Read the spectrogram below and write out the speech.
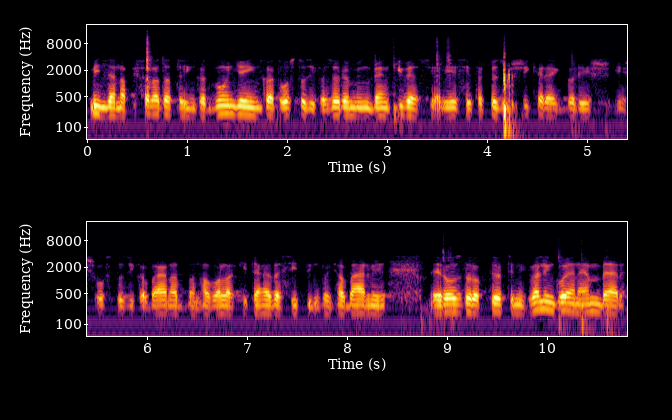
mindennapi feladatainkat, gondjainkat, osztozik az örömünkben, kiveszi a részét a közös sikerekből, és, és osztozik a bánatban, ha valakit elveszítünk, vagy ha bármi rossz dolog történik velünk. Olyan ember,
